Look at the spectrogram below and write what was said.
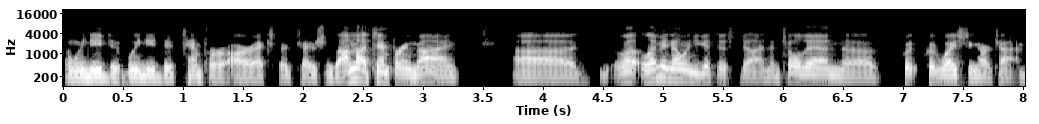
and we need to, we need to temper our expectations. I'm not tempering mine. Uh, let, let me know when you get this done. Until then, uh, quit, quit wasting our time.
